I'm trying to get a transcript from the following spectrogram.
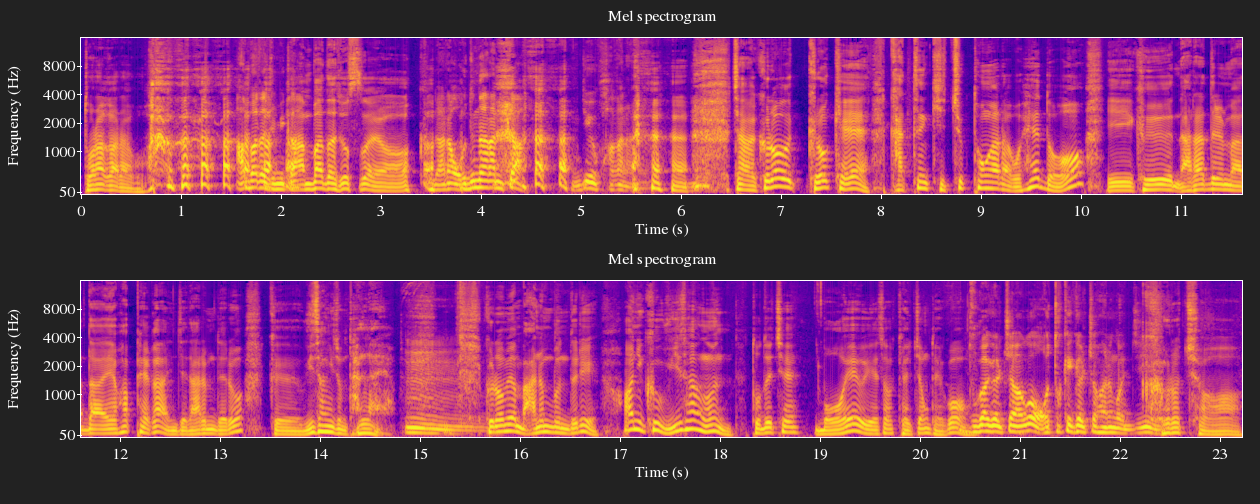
돌아가라고. 안 받아줍니까? 안 받아줬어요. 그 나라 어느 나라입니까? 이게 화가 나요. 자, 그러, 그렇게 같은 기축 통화라고 해도 이 그 나라들마다의 화폐가 이제 나름대로 그 위상이 좀 달라요. 음. 그러면 많은 분들이 아니 그 위상은 도대체 뭐에 의해서 결정되고 누가 결정하고 어떻게 결정하는 건지. 그렇죠.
